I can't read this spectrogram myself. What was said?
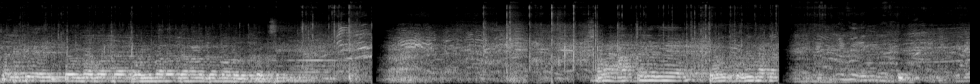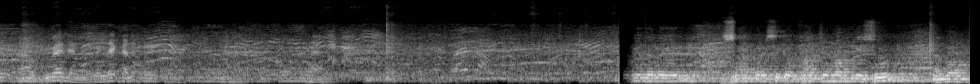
তাদেরকে অভিভাবক অভিভাবক জানানোর জন্য অনুরোধ করছি। সবাই হাত তালি দিয়ে অভি- অভিভাবক বিদ্যালয়ের সরকারি শিক্ষক হক এবং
